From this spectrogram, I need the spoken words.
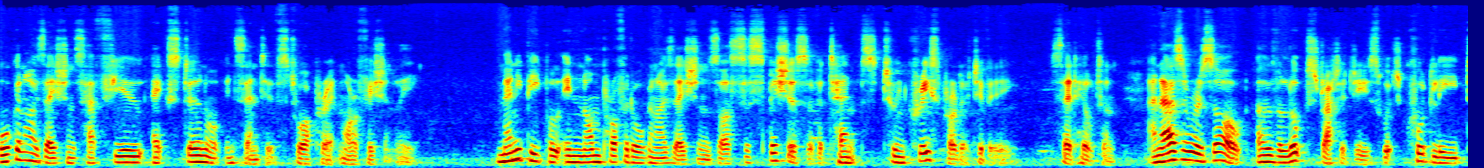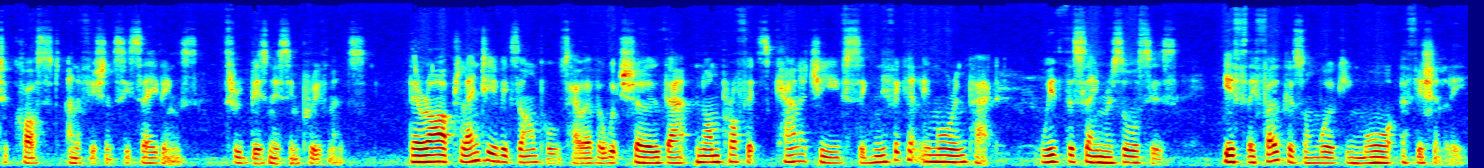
organisations have few external incentives to operate more efficiently. Many people in non-profit organisations are suspicious of attempts to increase productivity, said Hilton, and as a result overlook strategies which could lead to cost and efficiency savings through business improvements. There are plenty of examples, however, which show that non-profits can achieve significantly more impact with the same resources if they focus on working more efficiently.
